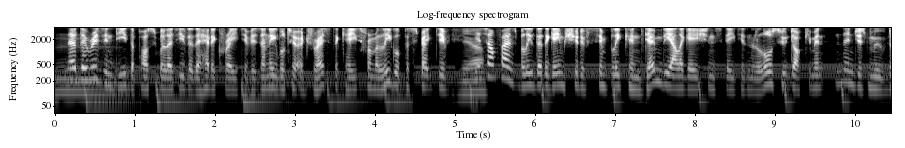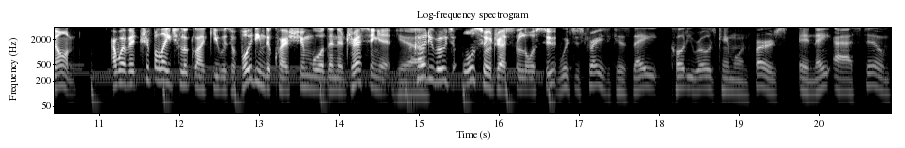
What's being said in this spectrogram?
Now, there is hmm. indeed the possibility that the head of creative is unable to address the case from a legal perspective, Yeah. yet some fans believe that the game should have simply condemned the allegations stated in the lawsuit document and then just moved on. However, Triple H looked like he was avoiding the question more than addressing it. Yeah. Cody Rhodes also addressed the lawsuit, Which is crazy because they Cody Rhodes came on first and they asked him,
